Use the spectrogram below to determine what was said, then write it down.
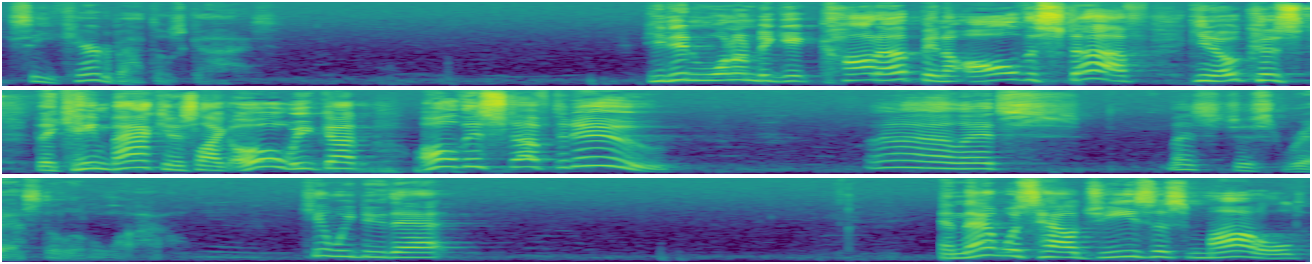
You see, he cared about those guys. He didn't want them to get caught up in all the stuff, you know, because they came back and it's like, oh, we've got all this stuff to do. Uh, let's let's just rest a little while. Can we do that? And that was how Jesus modeled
